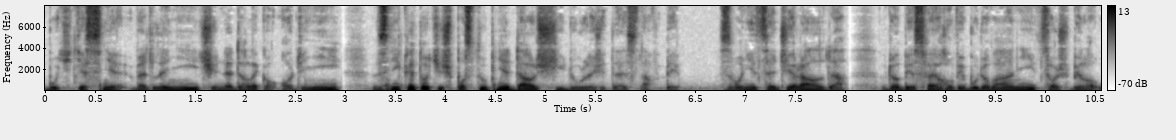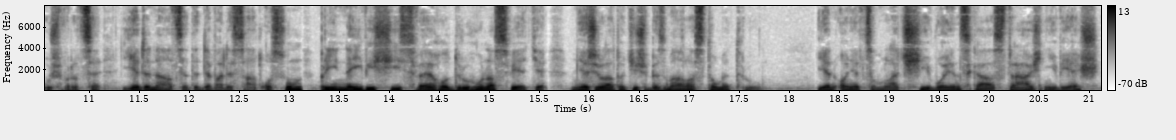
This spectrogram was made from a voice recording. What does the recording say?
Buď těsně vedle ní, či nedaleko od ní, vznikly totiž postupně další důležité stavby zvonice Giralda v době svého vybudování, což bylo už v roce 1198, prý nejvyšší svého druhu na světě, měřila totiž bezmála 100 metrů. Jen o něco mladší vojenská strážní věž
